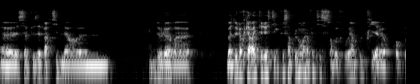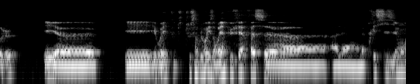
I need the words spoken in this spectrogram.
Euh, ça faisait partie de leur, euh, de leur, bah, de leurs caractéristiques tout simplement. Et en fait, ils se sont retrouvés un peu pris à leur propre jeu. Et, et, ouais, tout, tout, simplement, ils n'ont rien pu faire face à, la, précision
